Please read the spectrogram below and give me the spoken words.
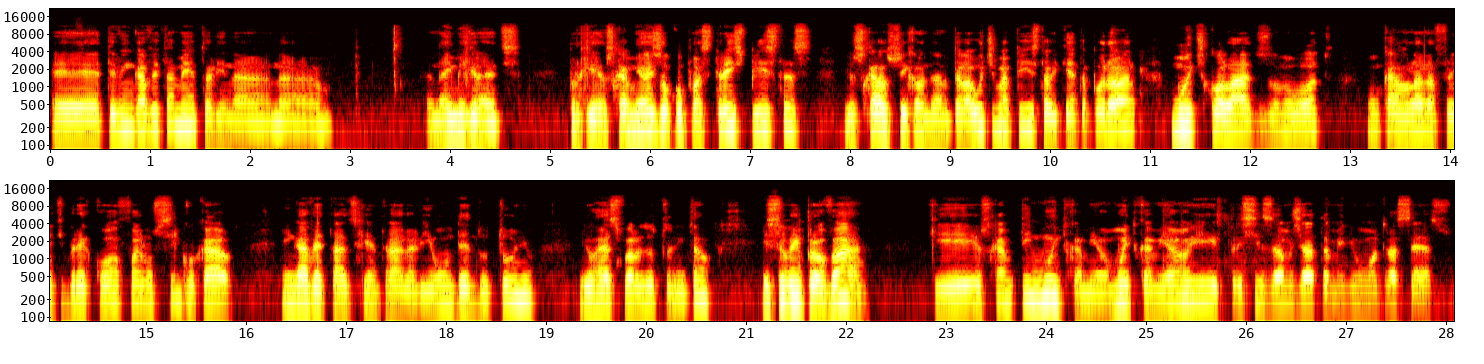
eh, teve engavetamento ali na, na, na Imigrantes. Porque os caminhões ocupam as três pistas e os carros ficam andando pela última pista, 80 por hora, muitos colados um no outro. Um carro lá na frente brecou, foram cinco carros engavetados que entraram ali, um dentro do túnel e o resto fora do túnel. Então, isso vem provar que os cam... tem muito caminhão, muito caminhão e precisamos já também de um outro acesso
